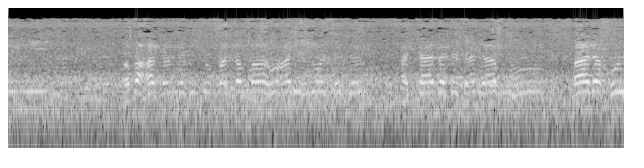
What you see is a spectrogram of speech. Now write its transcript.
مني. فضحك النبي صلى الله عليه وسلم. حتى بدت أنيابه قال خذ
